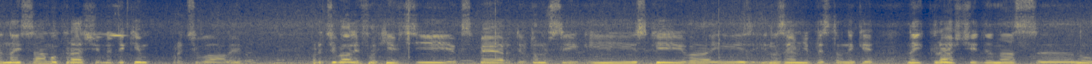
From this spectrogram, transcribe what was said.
Е, над яким працювали. Працювали фахівці, експерти, в тому числі і з Києва, і іноземні представники. Найкращі для нас, е, ну,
